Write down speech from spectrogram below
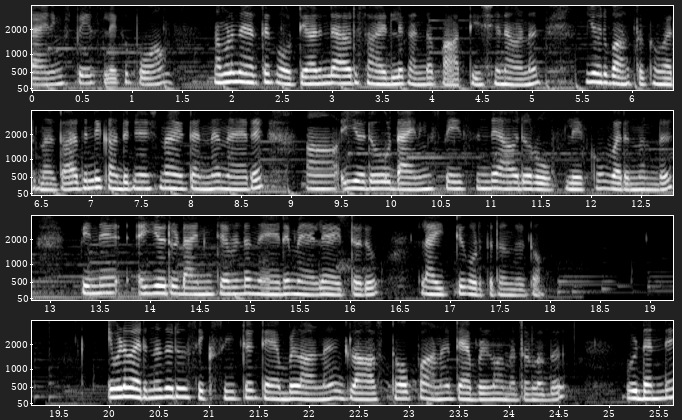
ഡൈനിങ് സ്പേസിലേക്ക് പോവാം. നമ്മൾ നേരത്തെ കോട്ടിയാടിന്റെ ആ ഒരു സൈഡിൽ കണ്ട പാർട്ടീഷനാണ് ഈ ഒരു ഭാഗത്തൊക്കെ വരുന്നത് കേട്ടോ അതിന്റെ കണ്ടിന്യൂഷൻ ആയിട്ട് തന്നെ നേരെ ഈ ഒരു ഡൈനിങ് സ്പേസിന്റെ ആ ഒരു റൂഫിലേക്കും വരുന്നുണ്ട്. പിന്നെ ഈ ഒരു ഡൈനിങ് ടേബിളിന്റെ നേരെ മേലെ ആയിട്ടൊരു ലൈറ്റ് കൊടുത്തിട്ടുണ്ട് കേട്ടോ ഇവിടെ വരുന്നത് ഒരു സിക്സ് സീറ്റർ ടേബിളാണ് ഗ്ലാസ് ടോപ്പാണ് ടേബിളിൽ വന്നിട്ടുള്ളത്. വുഡന്റെ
